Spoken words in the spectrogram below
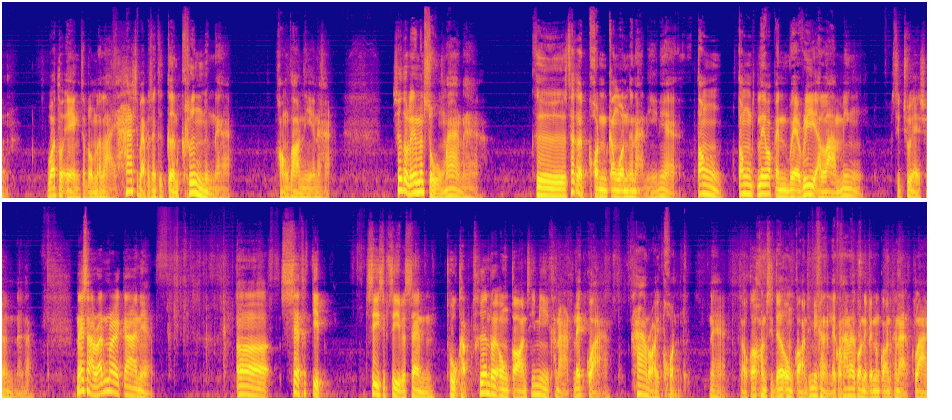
ลว่าตัวเองจะล้มละลาย 58%คือเกินครึ่งหนึ่งนะฮะ ของตอนนี้นะฮะซึ่งตัวเลขมันสูงมากนะฮะคือถ้าเกิดคนกังวลขนาดนี้เนี่ยต้องต้องเรียกว่าเป็น very alarming situation นะครับ ในสหรัฐอเมริกาเนี่ยเเศรษฐกิจ 44%ถูกขับเคลื่อนโดยองค์กรที่มีขนาดเล็กกว่า 500 คนนะฮะเราก็ consider องค์กรที่มีขนาดเล็กกว่า 500 คนเป็นองค์กรขนาดกลาง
